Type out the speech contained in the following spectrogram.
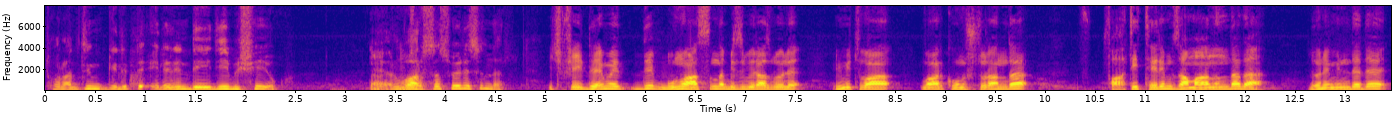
Torrent'in gelip de elinin değdiği bir şey yok. Evet, Eğer hiç- varsa söylesinler. hiçbir şey demedi. Bunu aslında bizi biraz böyle ümit var, var konuşturan da Fatih Terim zamanında da döneminde de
